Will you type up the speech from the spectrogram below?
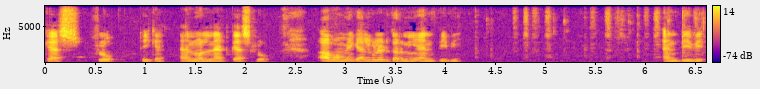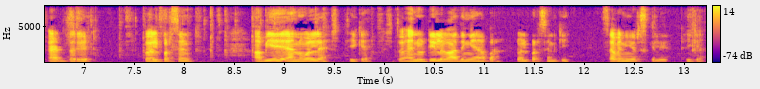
कैश फ्लो ठीक है? एनुअल नेट कैश फ्लो अब हमें कैलकुलेट करनी है NPV NPV at the rate twelve percent अब ये एनुअल है, ठीक है? तो एन्यूटी लगा देंगे यहाँ पर ट्वेल्व परसेंट की सेवन ईयर्स के लिए, ठीक है?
